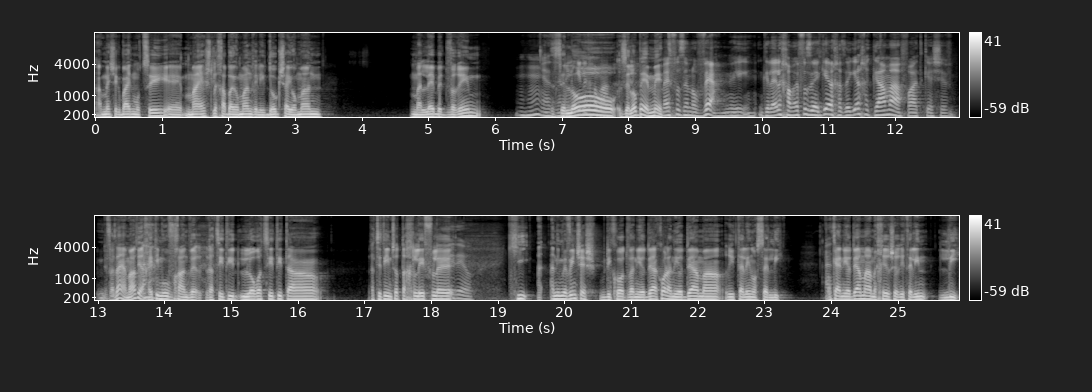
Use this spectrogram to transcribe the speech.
המשק בית מוציא, אה, מה יש לך ביומן ולדאוג שהיומן מלא בדברים, זה לא, זה לא באמת. מאיפה זה נובע. אני אגלה לך מאיפה זה יגיע לך. זה יגיע לך גם מההפרעת קשב. בוודאי, אמרתי לך, הייתי מאובחן ורציתי, לא רציתי את ה... רציתי למצוא תחליף ל... בדיוק. כי אני מבין שיש בדיקות ואני יודע הכל, אני יודע מה ריטלין עושה לי. אוקיי, אני יודע מה המחיר של ריטלין לי.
